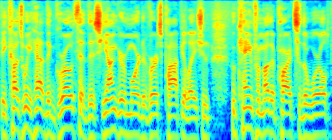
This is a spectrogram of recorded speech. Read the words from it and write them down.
because we have the growth of this younger, more diverse population who came from other parts of the world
